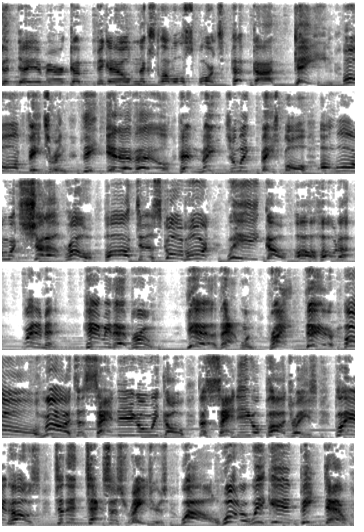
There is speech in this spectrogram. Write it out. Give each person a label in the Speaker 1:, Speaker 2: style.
Speaker 1: Good day, America. Big L Next Level Sports have got game on featuring the NFL and Major League Baseball along with Shutout Row. On to the scoreboard we go. Oh, hold up. Wait a minute. Hand me that broom. Yeah, that one right there. Oh my, to San Diego we go. The San Diego Padres playing host to the Texas Rangers. Wow, what a weekend beatdown.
